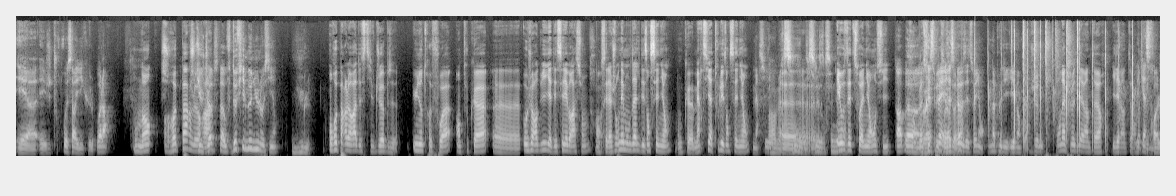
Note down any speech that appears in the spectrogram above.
Et, euh, et j'ai toujours trouvé ça ridicule. Voilà. On en reparlera. Steve Jobs, pas ouf. Deux films nuls aussi. Hein. Nul. On reparlera de Steve Jobs une autre fois. En tout cas, euh, aujourd'hui, il y a des célébrations. Oh. Donc, c'est la journée mondiale des enseignants. Donc, euh, merci à tous les enseignants Merci. Oh, merci, Euh, merci les enseignants. et aux aides-soignants aussi. Ah bah, respect, petite, respect voilà. aux aides-soignants. On applaudit, il est 20h. Je- on applaudit à 20h. Il est 20h. Les casseroles.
